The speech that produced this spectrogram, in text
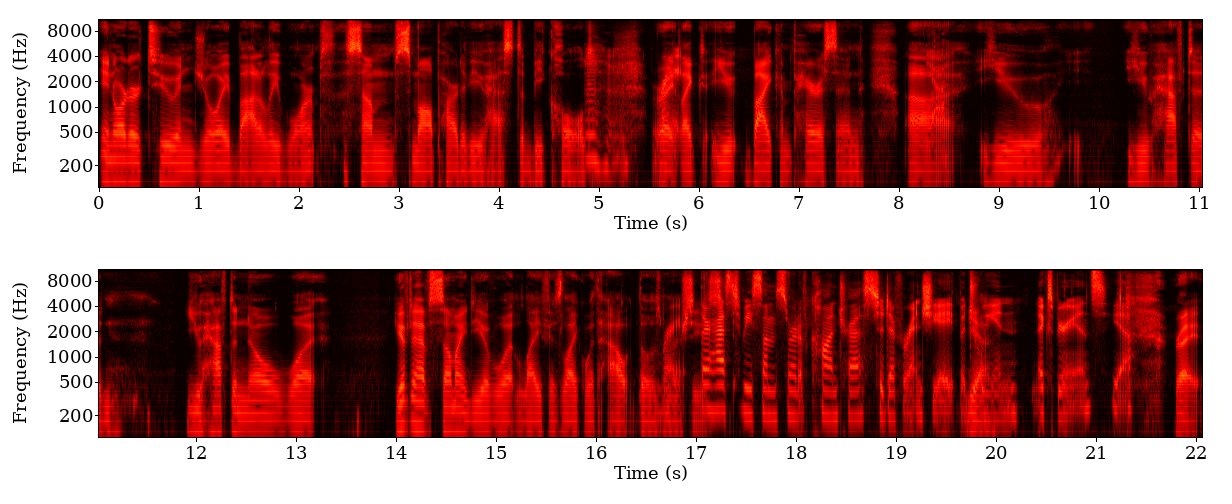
in order to enjoy bodily warmth, some small part of you has to be cold, right? Mm-hmm. right. Like you, by comparison, uh, Yeah. you you have to you have to know what you have to have some idea of what life is like without those right. mercies. There has to be some sort of contrast to differentiate Yeah. between experience. Yeah. Right.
